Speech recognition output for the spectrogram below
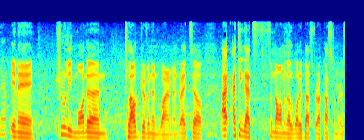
yep. in a truly modern cloud-driven environment, right? So I, I, think that's phenomenal what it does for our customers.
